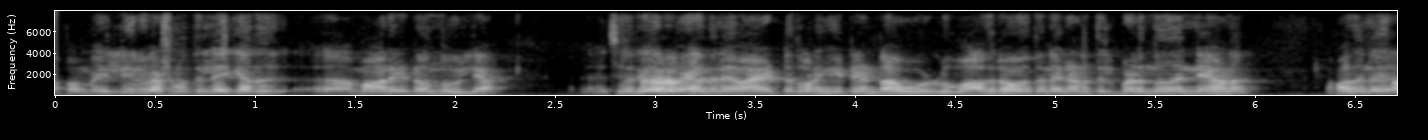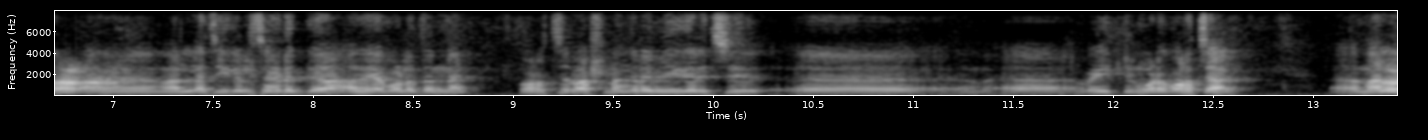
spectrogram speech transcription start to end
അപ്പം വലിയൊരു വിഷമത്തിലേക്ക് അത് മാറിയിട്ടൊന്നുമില്ല. ചെറിയൊരു വേദനയുമായിട്ട് തുടങ്ങിയിട്ടേ ഉണ്ടാവുള്ളൂ. വാതരോഗത്തിന്റെ ഗണത്തിൽ പെടുന്നത് തന്നെയാണ്. അപ്പം അതിന് നല്ല ചികിത്സ എടുക്കുക. അതേപോലെ തന്നെ കുറച്ച് ഭക്ഷണം ക്രമീകരിച്ച് വെയിറ്റും കൂടെ കുറച്ചാൽ നല്ല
